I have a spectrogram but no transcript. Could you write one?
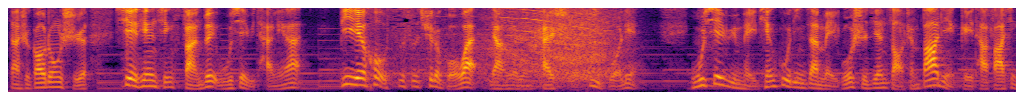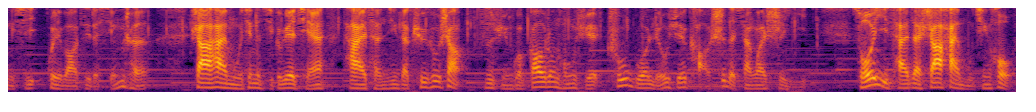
但是高中时谢天晴反对吴谢宇谈恋爱，毕业后思思去了国外，两个人开始了异国恋。吴谢宇每天固定在美国时间早晨八点给他发信息，汇报自己的行程。杀害母亲的几个月前，他还曾经在 QQ 上咨询过高中同学出国留学考试的相关事宜，所以才在杀害母亲后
